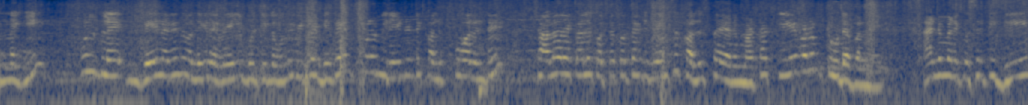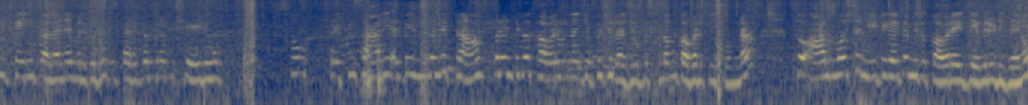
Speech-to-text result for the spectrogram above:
ఉన్నాయి. ఫుల్ బ్లే బేల్ అనేది మన దగ్గర అవైలబిలిటీలో ఉంది. వీటిలో డిజైన్స్ కూడా మీరు ఏంటంటే కలుపుకోవాలంటే చాలా రకాల కొత్త కొత్త డిజైన్స్ కలుస్తాయి అనమాట కేవలం టూ డబల్ నైన్ అండ్ మనకి వచ్చరికి గ్రీన్ పింక్ అలానే మనకి వచ్చరికి కనకంబరం షేడు సో ప్రతిసారి అంటే ఎందుకంటే ట్రాన్స్పరెంట్గా కవర్ ఉందని చెప్పేసి ఇలా చూపిస్తున్నాం కవర్ తీయకుండా. సో ఆల్మోస్ట్ నీట్గా అయితే మీకు కవర్ అయితే ఎవరి డిజైను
